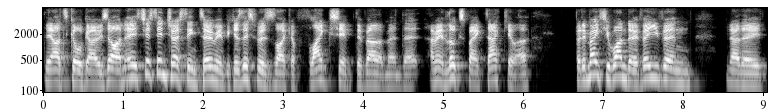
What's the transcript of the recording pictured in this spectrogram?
the article goes on. It's just interesting to me because this was like a flagship development that I mean, it looks spectacular, but it makes you wonder if even you know the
